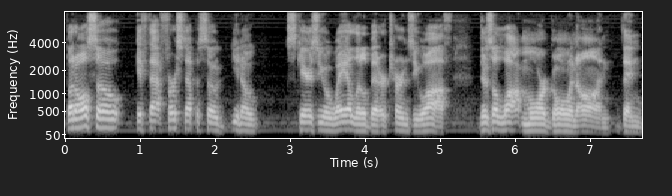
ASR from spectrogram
but also if that first episode, you know, scares you away a little bit or turns you off, there's a lot more going on than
